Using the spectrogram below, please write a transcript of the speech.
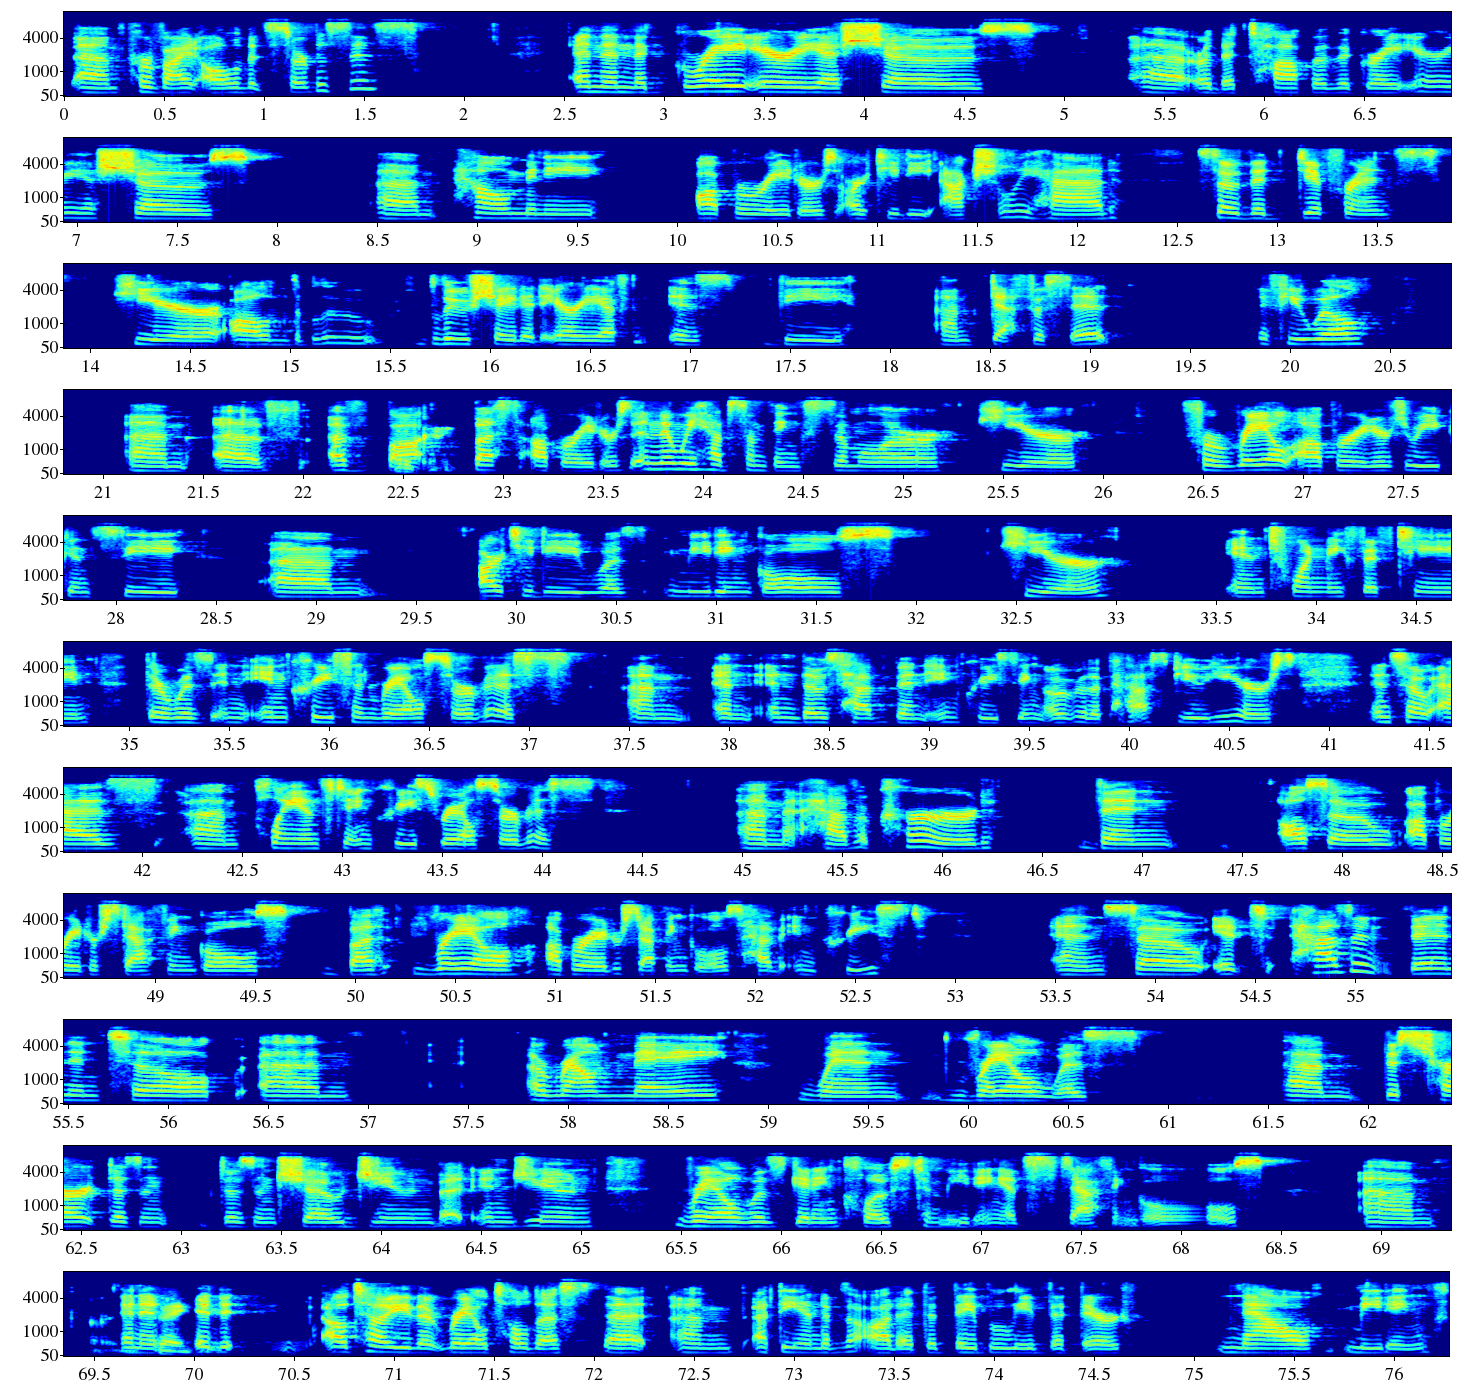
um, provide all of its services. And then the gray area shows, uh, or the top of the gray area shows um, how many operators RTD actually had. So the difference here, all of the blue blue shaded area is the um, deficit, if you will, um, of of Okay. bus operators. And then we have something similar here for rail operators, where you can see um, RTD was meeting goals here in 2015. There was an increase in rail service, um, and, and those have been increasing over the past few years. And so as um, plans to increase rail service um, have occurred, then also operator staffing goals, but rail operator staffing goals have increased. And so it hasn't been until um, around May when rail was um, this chart doesn't doesn't show June, but in June, rail was getting close to meeting its staffing goals. Um, and it, you. it, I'll tell you that rail told us that um, at the end of the audit that they believe that they're now meeting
